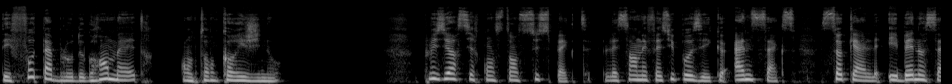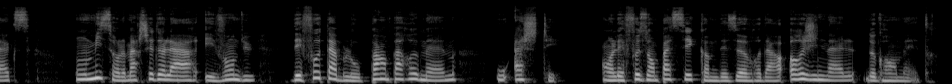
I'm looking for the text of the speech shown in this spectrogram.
des faux tableaux de grands maîtres en tant qu'originaux. Plusieurs circonstances suspectes laissent en effet supposer que Anne Sachs, Sokal et Beno Sachs ont mis sur le marché de l'art et vendu des faux tableaux peints par eux-mêmes ou achetés, en les faisant passer comme des œuvres d'art originales de grands maîtres.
